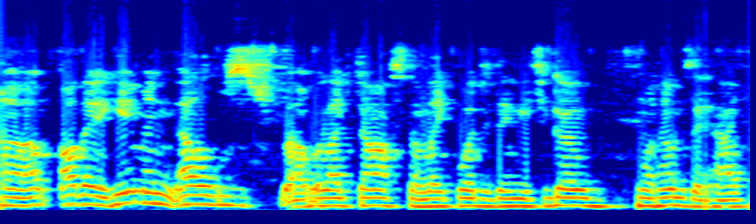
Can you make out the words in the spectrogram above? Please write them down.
uh, are they human elves? I would like to ask them. Like, where do they need to go? What homes they have?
